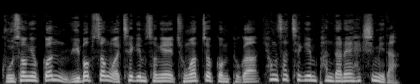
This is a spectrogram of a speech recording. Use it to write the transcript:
구성요건 위법성 어책임성의 종합적 검토가 형사책임 판단의 핵심이다.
